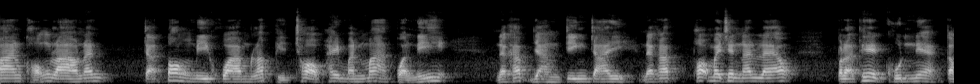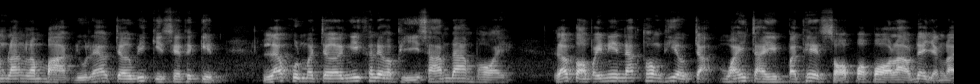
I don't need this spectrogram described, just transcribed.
บาลของลาวนั้นจะต้องมีความรับผิดชอบให้มันมากกว่านี้ นะครับอย่างจริงใจนะครับ เพราะไม่เช่นนั้นแล้ว ประเทศคุณเนี่ยกำลังลำบากอยู่แล้วเจอวิกฤตเศรษฐกิจ แล้วคุณมาเจออย่างนี้เขาเรียกว่าผีซ้ำด้ามพลอย แล้วต่อไปนี้นักท่องเที่ยวจะไว้ใจประเทศสปปลาวได้อย่างไร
